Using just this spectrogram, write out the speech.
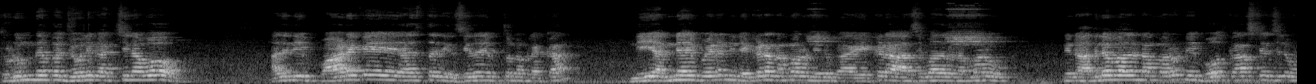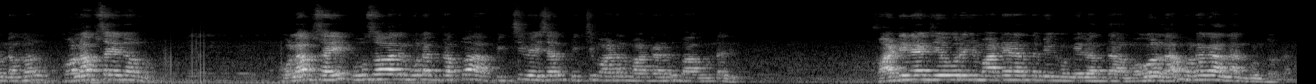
తుడుం దెబ్బ జోలికి వచ్చినావో అది నీ పాడకే వేస్తుంది సీదా చెప్తున్నాం లెక్క. నీ అన్ని అయిపోయినా నేను ఎక్కడ నమ్మరు? నేను ఎక్కడ ఆశీర్వాదాలు నమ్మరు? నేను ఆదిలాబాద్ నమ్మరు? నీ బోత్ కాన్స్టిట్యున్సీలో కూడా నమ్మరు. కొలాప్స్ అయినావు కొలాప్స్ అయి పూసవాళ్ళ మూలం తప్ప పిచ్చి వేషాలు పిచ్చి మాటలు మాట్లాడేది బాగుండదు. ఫార్టీ నైన్ జీవో గురించి మాట్లాడేంత మీకు మీరు అంత మొగోళ్ళ మునగాళ్ళ అనుకుంటున్నారు?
